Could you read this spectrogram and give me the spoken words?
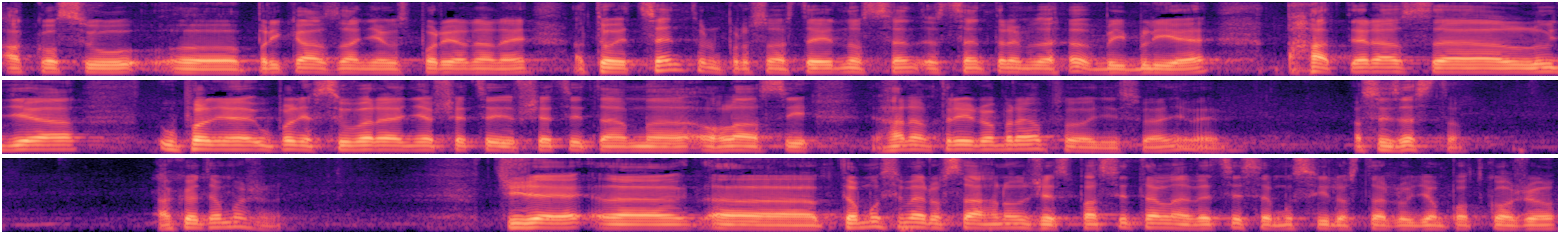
ako jsou uh, prikázání usporiadané. A to je centrum, prosím vás, to je jedno z centrem Biblie. A teraz uh, ľudia úplně, úplně suverénně, všetci, všetci tam uh, ohlásí. Hádám tři dobré odpovědi, jsou, já nevím. Asi ze sto. Ako je to možné? Čiže e, e, to musíme dosáhnout, že spasitelné věci se musí dostat lidem pod kožu.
